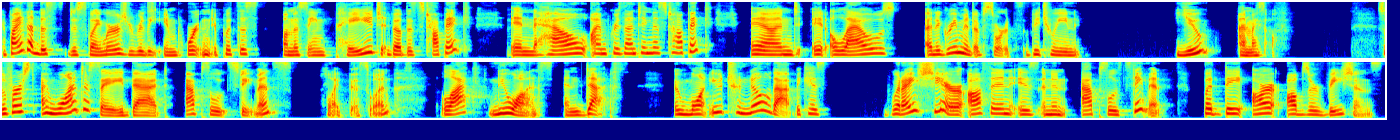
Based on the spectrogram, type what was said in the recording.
I find that this disclaimer is really important. It puts us on the same page about this topic and how I'm presenting this topic. And it allows an agreement of sorts between you and myself. So, first, I want to say that absolute statements like this one lack nuance and depth. I want you to know that because what I share often is an absolute statement, but they are observations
